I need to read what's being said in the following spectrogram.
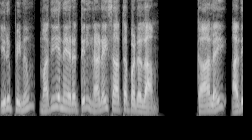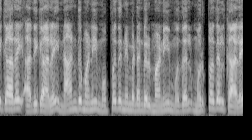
இருப்பினும் மதிய நேரத்தில் நடை சாத்தப்படலாம். காலை அதிகாலை அதிகாலை நான்கு மணி முப்பது நிமிடங்கள் மணி முதல் முற்பகல் காலை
